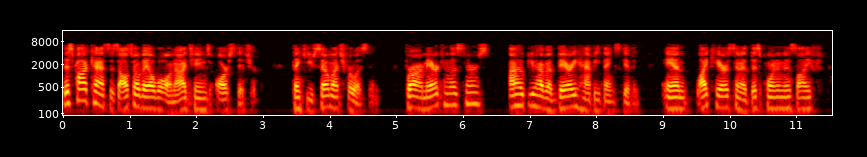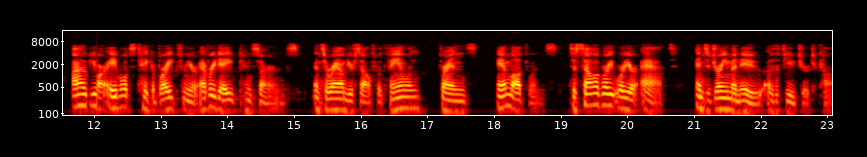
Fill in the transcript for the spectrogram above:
This podcast is also available on iTunes or Stitcher. Thank you so much for listening. For our American listeners, I hope you have a very happy Thanksgiving. And like Harrison at this point in his life, I hope you are able to take a break from your everyday concerns and surround yourself with family, friends, and loved ones to celebrate where you're at and to dream anew of the future to come.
